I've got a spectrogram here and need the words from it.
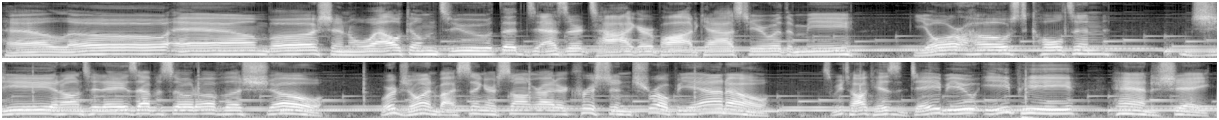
Hello, Ambush, and welcome to the Desert Tiger podcast here with me, your host, Colton G. And on today's episode of the show, we're joined by singer songwriter Christian Tropiano as we talk his debut EP, Handshake.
